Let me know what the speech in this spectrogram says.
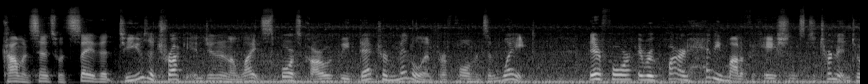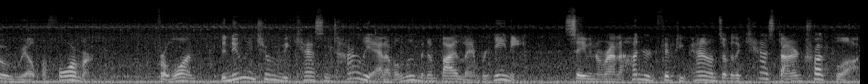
Common sense would say that to use a truck engine in a light sports car would be detrimental in performance and weight, Therefore, it required heavy modifications to turn it into a real performer. For one, the new engine would be cast entirely out of aluminum by Lamborghini, saving around 150 pounds over the cast iron truck block,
